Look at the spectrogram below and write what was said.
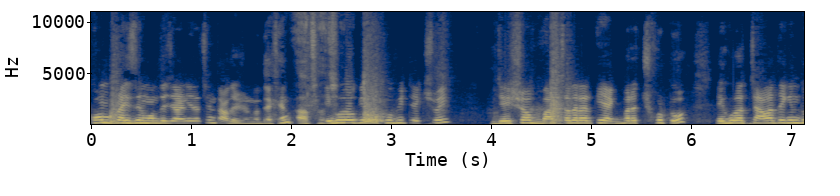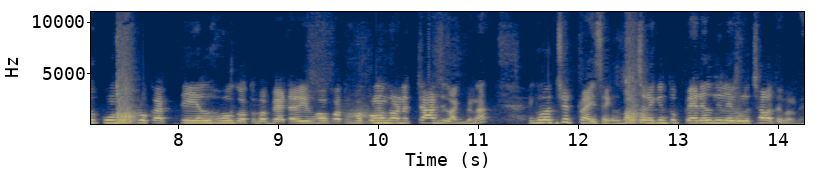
কম প্রাইসের মধ্যে যারা নিতে যাচ্ছেন তাদের জন্য দেখেন। আচ্ছা আচ্ছা। এগুলো কিন্তু খুবই টেকসই। যেসব বাচ্চাদের আর কি একবারে ছোট এগুলো চালাতে কিন্তু কোনো প্রকার তেল হোক অথবা ব্যাটারি হোক অথবা কোনো ধরনের চার্জ লাগবে না। এগুলো হচ্ছে ট্রাইসাইকেল বাচ্চারা কিন্তু প্যাডেল দিলে এগুলো চালাতে পারবে।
